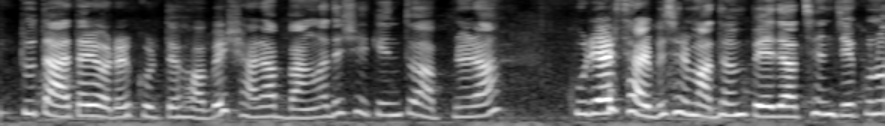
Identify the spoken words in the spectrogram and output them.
একটু তাড়াতাড়ি অর্ডার করতে হবে। সারা বাংলাদেশে কিন্তু আপনারা কুরিয়ার সার্ভিসের মাধ্যমে পেয়ে যাচ্ছেন। যে কোনো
